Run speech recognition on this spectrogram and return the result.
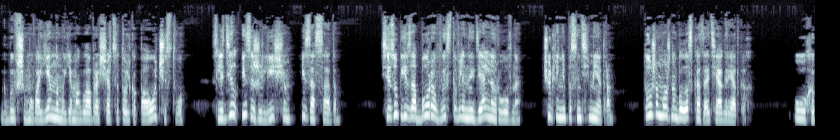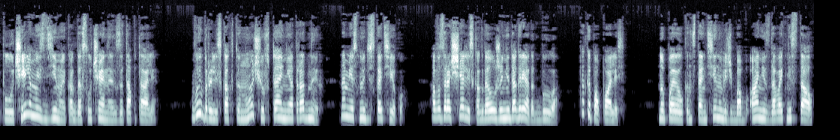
к бывшему военному я могла обращаться только по отчеству, Следил и за жилищем, и за садом. Все зубья забора выставлены идеально ровно, чуть ли не по сантиметрам. Тоже можно было сказать и о грядках. Ух, и получили мы с Димой, когда случайно их затоптали. Выбрались как-то ночью в тайне от родных, на местную дискотеку, а возвращались, когда уже не до грядок было. Так и попались. Но Павел Константинович баб Ане сдавать не стал,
